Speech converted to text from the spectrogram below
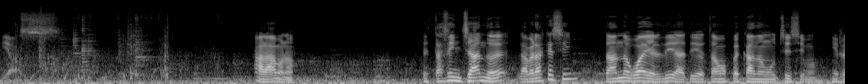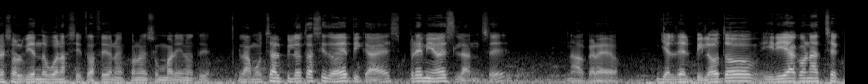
Dios. Hala, vámonos. Te estás hinchando, ¿eh? La verdad es que sí. Está dando guay el día, tío. Estamos pescando muchísimo y resolviendo buenas situaciones con el submarino, tío. La mucha del piloto ha sido épica, ¿eh? Es premio Eslands, ¿eh? No creo. Y el del piloto iría con HQ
